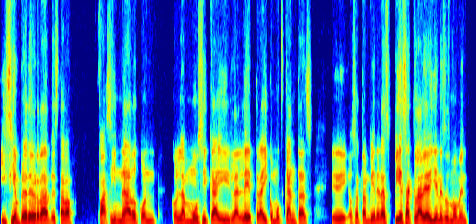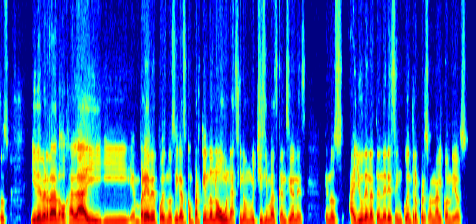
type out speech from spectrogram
y siempre de verdad estaba fascinado con, con la música y la letra y cómo cantas. Eh, o sea, también eras pieza clave ahí en esos momentos. Y de verdad, ojalá y, en breve pues nos sigas compartiendo no una, sino muchísimas canciones que nos ayuden a tener ese encuentro personal con Dios.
